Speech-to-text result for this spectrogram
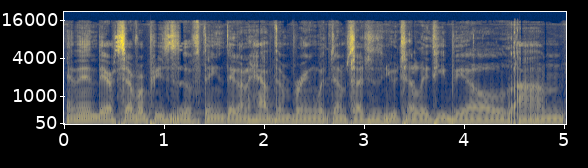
And then there are several pieces of things they're going to have them bring with them, such as utility bills, um,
